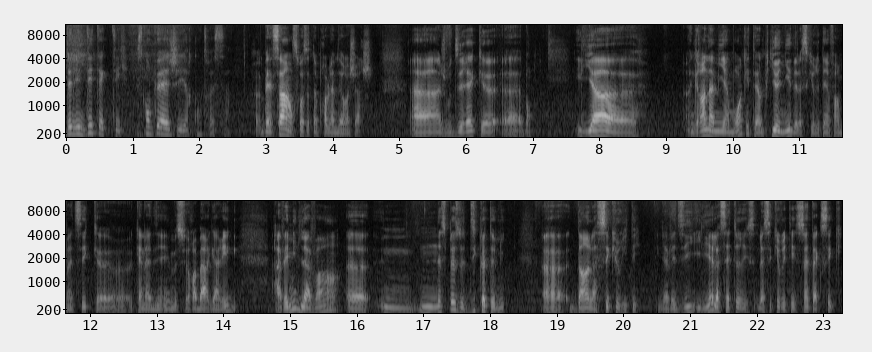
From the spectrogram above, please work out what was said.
de les détecter? Est-ce qu'on peut agir contre ça? Bien, ça, en soi, c'est un problème de recherche. Euh, je vous dirais que, euh, bon, il y a euh, un grand ami à moi qui était un pionnier de la sécurité informatique canadien, M. Robert Garrigue, avait mis de l'avant une, une, espèce de dichotomie dans la sécurité. Il avait dit, il y a la, sécurité syntaxique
